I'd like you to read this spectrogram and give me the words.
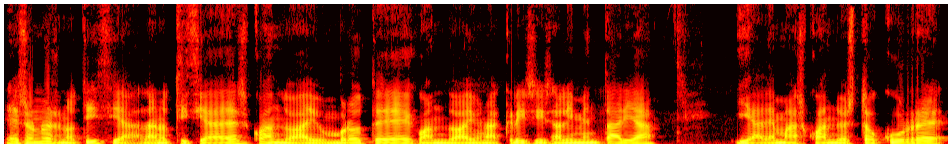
Eso no es noticia. La noticia es cuando hay un brote, cuando hay una crisis alimentaria y además cuando esto ocurre,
